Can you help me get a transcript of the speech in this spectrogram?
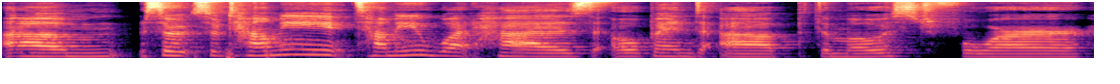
Um, so so tell me tell me what has opened up the most for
